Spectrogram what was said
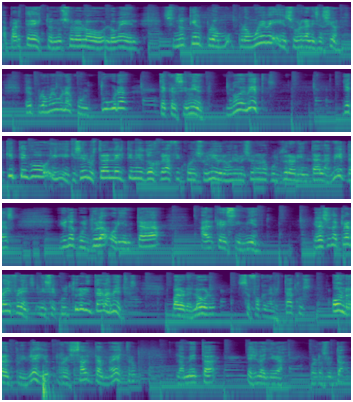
aparte de esto, no solo lo, ve él, sino que él promueve en sus organizaciones. Él promueve una cultura de crecimiento, no de metas. Y aquí tengo, y quisiera ilustrarle, él tiene dos gráficos en sus libros donde menciona una cultura orientada a las metas y una cultura orientada al crecimiento. Él hace una clara diferencia. Dice, cultura orientada a las metas, valora el logro, se enfoca en el estatus, honra el privilegio, resalta al maestro, la meta es la llegada por el resultado.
